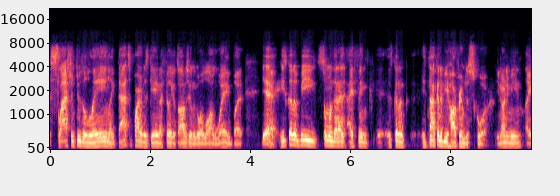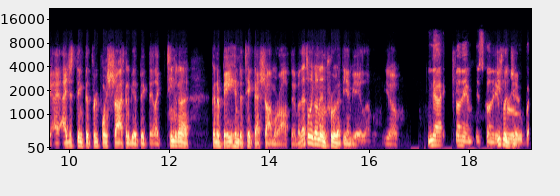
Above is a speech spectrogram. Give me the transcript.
slashing through the lane. Like that's a part of his game. I feel like it's obviously going to go a long way. But yeah, he's going to be someone that I, I think is going to. It's not going to be hard for him to score. You know what I mean? Like I, I just think the three point shot is going to be a big thing. Like teams are going to going to bait him to take that shot more often. But that's only going to improve at the NBA level. You know? Yeah, it's going to it's going to improve. Legit. But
